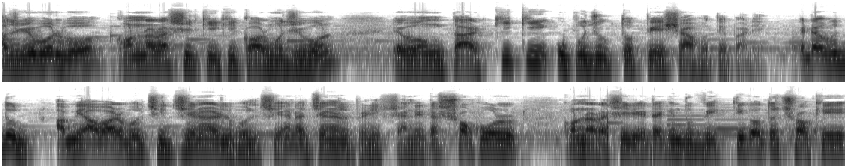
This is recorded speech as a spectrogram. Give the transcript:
আজকে বলব, কন্যা রাশির কী কী কর্মজীবন এবং তার কি কি উপযুক্ত পেশা হতে পারে। এটা কিন্তু আমি আবার বলছি জেনারেল বলছি হ্যাঁ না? জেনারেল প্রেডিকশান এটা সকল কন্যা রাশির, এটা কিন্তু ব্যক্তিগত ছকে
